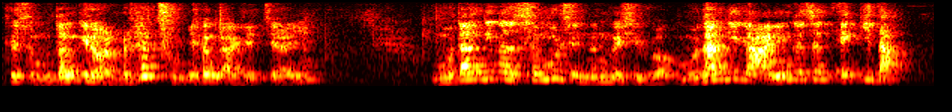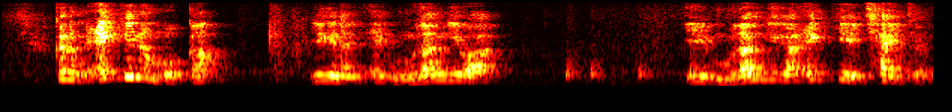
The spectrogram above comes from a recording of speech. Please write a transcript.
그래서 무당기가 얼마나 중요한 거 알겠죠? 무당기는 서물 수 있는 것이고 무당기가 아닌 것은 애기다. 그럼 애기는 뭘까? 이게는 애- 무당기와 이 무당기가 애기의 차이점.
